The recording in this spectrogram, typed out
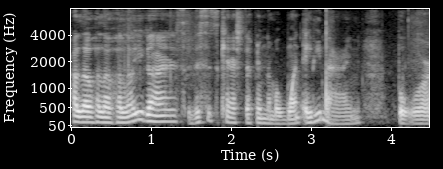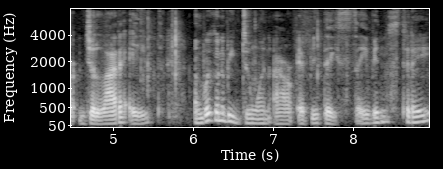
Hello, hello, hello, you guys. This is Cash Stuffing number 189 for July the 8th. And we're going to be doing our everyday savings today.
